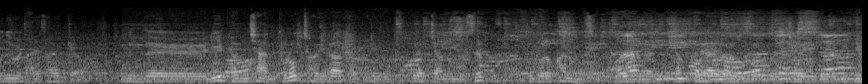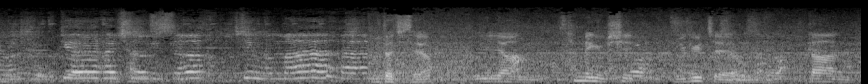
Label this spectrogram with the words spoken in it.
온 힘을 다해서 할게요. 여러분들이 변치 않도록 저희가 더 그리고 부끄럽지 않은 모습, 더 노력하는 모습 보여드려야겠죠. 그래야 여러분들도 저희에게 믿음이 있고 변치 않습니다. 믿어지세요? 1년 366일째예요. 일단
